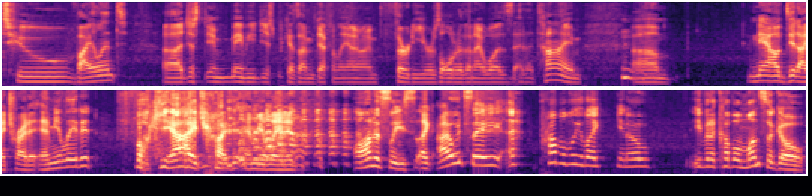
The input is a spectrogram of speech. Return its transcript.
too violent. Uh, just in, maybe just because I'm definitely I know, I'm 30 years older than I was at the time. Um, now, did I try to emulate it? Fuck yeah, I tried to emulate it. Honestly, like I would say, eh, probably like you know. Even a couple months ago,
